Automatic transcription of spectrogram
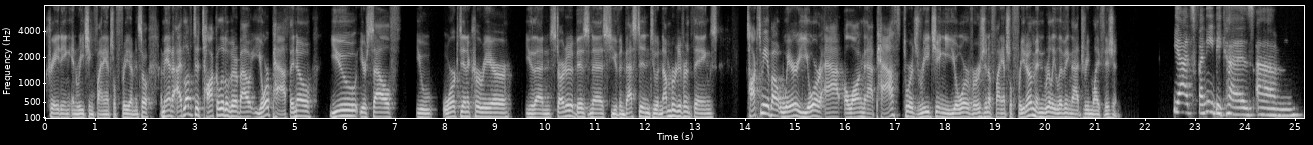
creating and reaching financial freedom. And so, Amanda, I'd love to talk a little bit about your path. I know you yourself, you worked in a career, you then started a business, you've invested into a number of different things. Talk to me about where you're at along that path towards reaching your version of financial freedom and really living that dream life vision. Yeah, it's funny because um,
